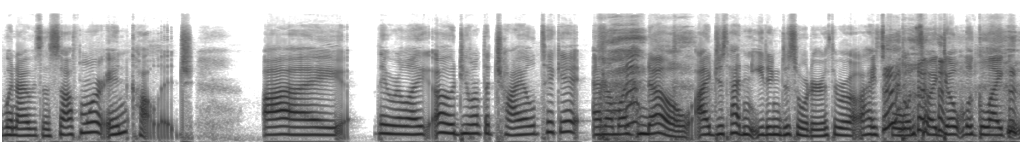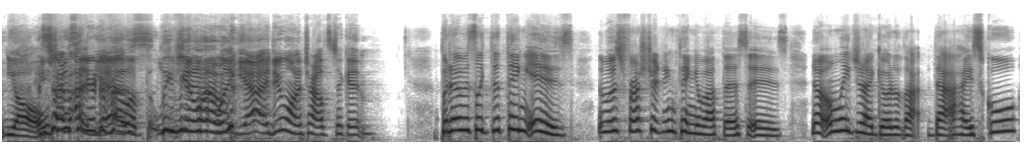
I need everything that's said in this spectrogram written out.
when I was a sophomore in college, I they were like, "Oh, do you want the child ticket?" And I'm like, "No, I just had an eating disorder throughout high school, and so I don't look like y'all." So I'm Should've said underdeveloped. Leave me alone. Like, yeah, I do want a child's ticket. But I was like, the thing is, the most frustrating thing about this is not only did I go to that, that high school,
